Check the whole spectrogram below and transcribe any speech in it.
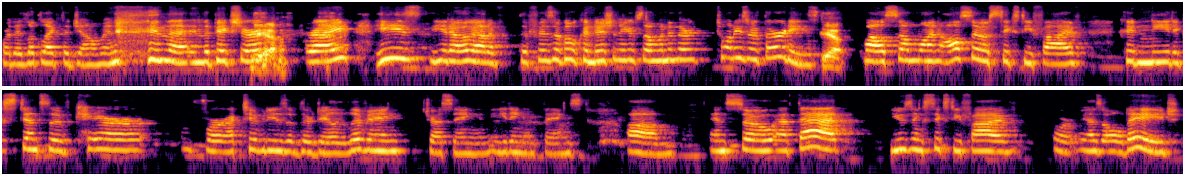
or they look like the gentleman in the in the picture, yeah. right? He's, you know, got a, the physical conditioning of someone in their 20s or 30s. Yeah. While someone also 65 could need extensive care for activities of their daily living, dressing and eating and things. Um, and so at that, using 65 or as old age,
